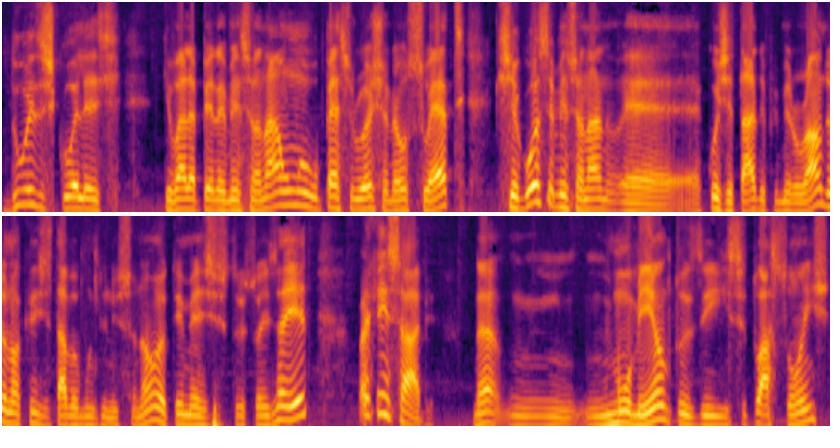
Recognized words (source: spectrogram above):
duas escolhas que vale a pena mencionar. Uma, o pass rusher, né, o Sweat, que chegou a ser mencionado, é, cogitado em primeiro round. Eu não acreditava muito nisso, não. Eu tenho minhas restrições a ele. Mas quem sabe, né, em, momentos e situações,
